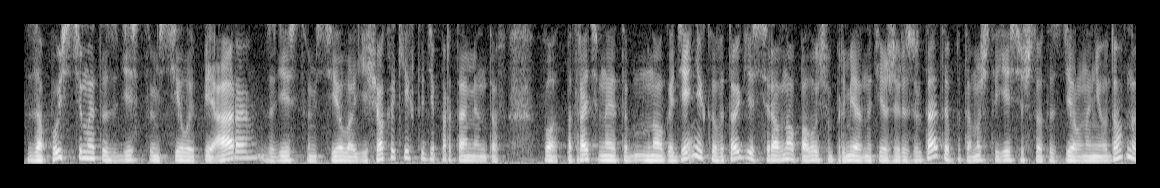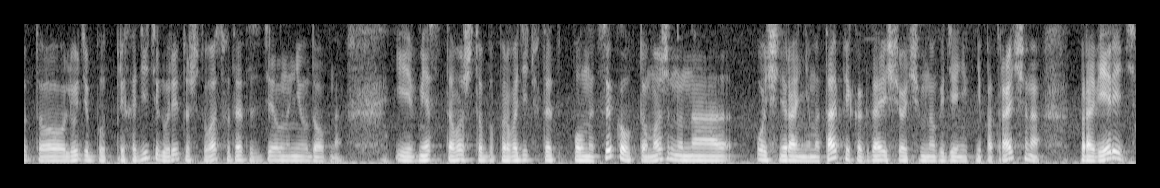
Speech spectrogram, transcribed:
запустим это, задействуем силы пиара, задействуем силы еще каких-то департаментов, вот, потратим на это много денег, и в итоге все равно получим примерно те же результаты, потому что если что-то сделано неудобно, то люди будут приходить и говорить, что у вас вот это сделано неудобно. И вместо того, чтобы проводить вот этот полный цикл, то можно на очень раннем этапе, когда еще очень много денег не потрачено, проверить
